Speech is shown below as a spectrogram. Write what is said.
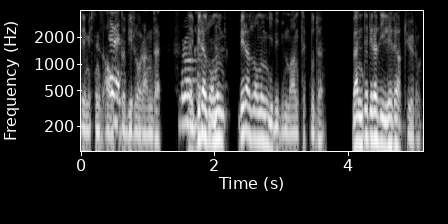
demiştiniz Evet. 6'da 1 oranda. E, biraz onun biraz onun gibi bir mantık bu da. Ben de biraz ileri atıyorum.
